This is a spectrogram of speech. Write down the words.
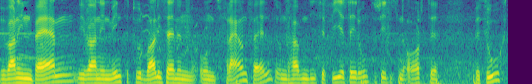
Wir waren in Bern, wir waren in Winterthur, Wallisellen und Frauenfeld und haben diese vier sehr unterschiedlichen Orte besucht,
